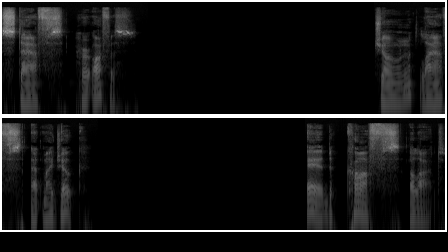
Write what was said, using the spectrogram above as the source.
staffs her office. Joan laughs at my joke. Ed coughs a lot.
